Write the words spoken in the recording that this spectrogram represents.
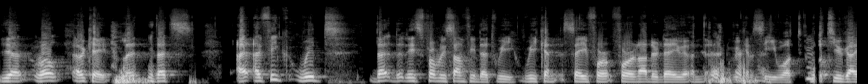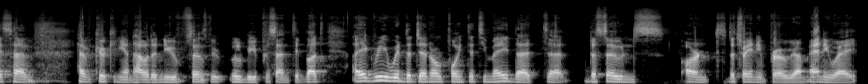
Yeah, well, okay. Let, that's. I, I, think with that, that is probably something that we we can say for for another day, and, and we can see what what you guys have have cooking and how the new zones will, be presented. But I agree with the general point that you made that uh, the zones aren't the training program anyway.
